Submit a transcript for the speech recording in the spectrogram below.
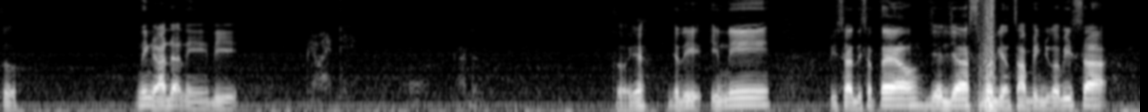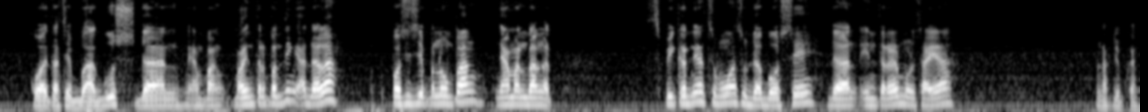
Tuh. Ini nggak ada nih di BYD Nggak ada. Tuh ya. Jadi ini bisa disetel jejas bagian samping juga bisa. Kualitasnya bagus dan yang paling terpenting adalah posisi penumpang nyaman banget. Speakernya semua sudah Bose dan interior menurut saya menakjubkan.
